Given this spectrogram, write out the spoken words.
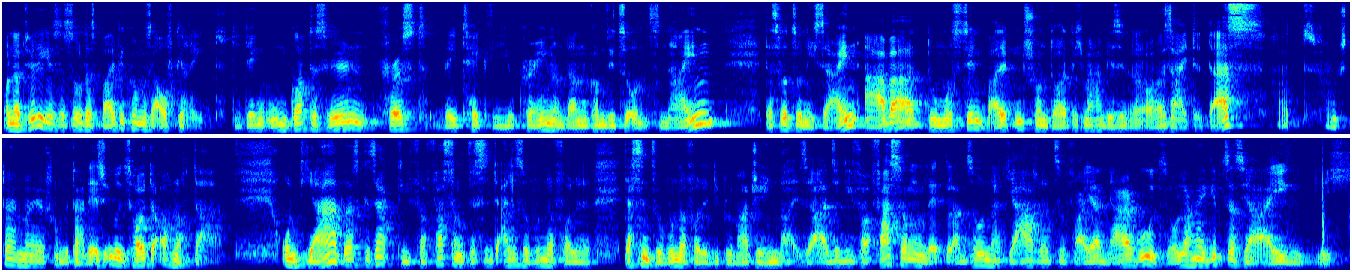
Und natürlich ist es so, das Baltikum ist aufgeregt. Die denken, um Gottes Willen, first they take the Ukraine und dann kommen sie zu uns. Nein, das wird so nicht sein, aber du musst den Balten schon deutlich machen, wir sind an eurer Seite. Das hat Frank Steinmeier schon getan. Der ist übrigens heute auch noch da. Und ja, du hast gesagt, die Verfassung, das sind alles so wundervolle, das sind so wundervolle diplomatische Hinweise. Also die Verfassung Lettlands 100 Jahre zu feiern, ja gut, so lange gibt es das ja eigentlich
